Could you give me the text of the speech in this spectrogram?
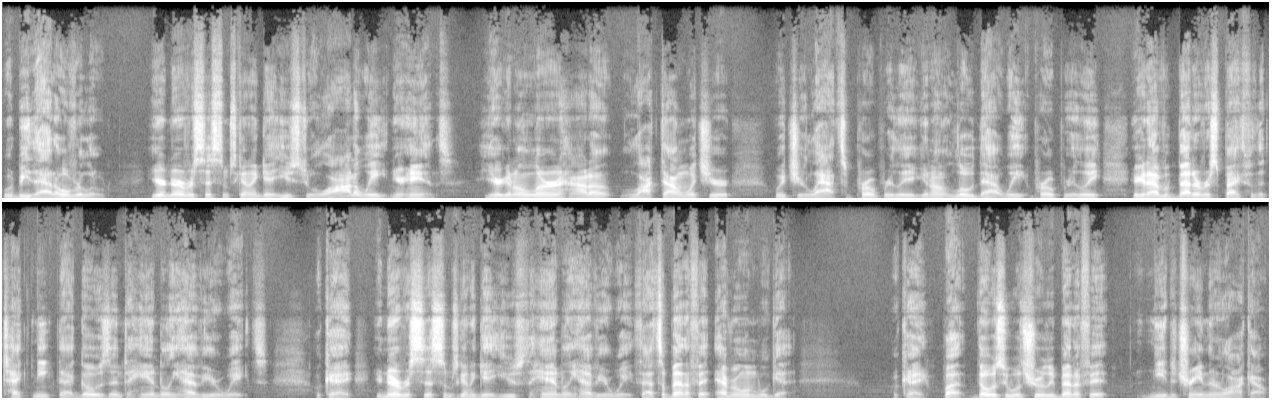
would be that overload. Your nervous system's going to get used to a lot of weight in your hands. You're to learn how to lock down with your with your lats appropriately. You're to load that weight appropriately. You're to have a better respect for the technique that goes into handling heavier weights. Okay, your nervous system's to get used to handling heavier weights. That's a benefit everyone will get. Okay, but those who will truly benefit need to train their lockout.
